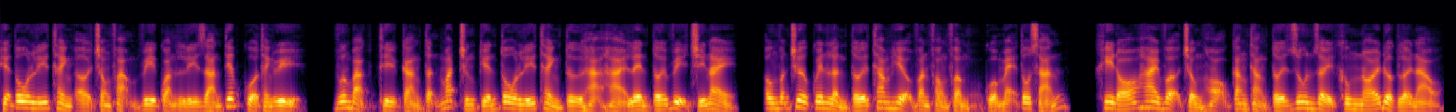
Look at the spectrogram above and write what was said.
hiện Tô Lý Thành ở trong phạm vi quản lý gián tiếp của thành ủy, Vương Bạc thì càng tận mắt chứng kiến Tô Lý Thành từ hạ hải lên tới vị trí này, ông vẫn chưa quên lần tới thăm hiệu văn phòng phẩm của mẹ Tô Sán, khi đó hai vợ chồng họ căng thẳng tới run rẩy không nói được lời nào,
